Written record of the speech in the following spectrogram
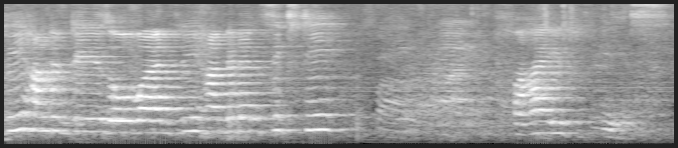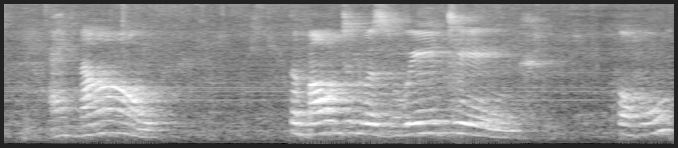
300 days over and 365 days. And now the mountain was waiting for whom?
